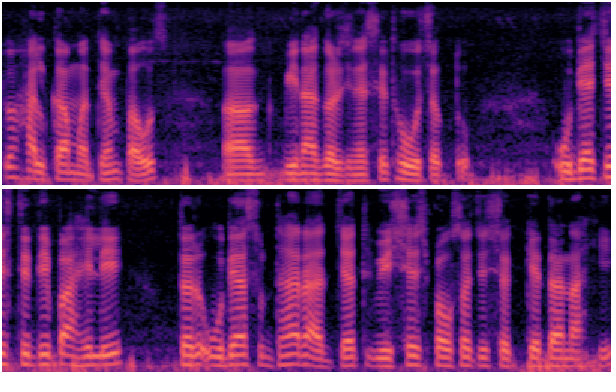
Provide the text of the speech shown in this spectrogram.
किंवा हलका मध्यम पाऊस बिना विना होऊ शकतो. उद्याची स्थिती पाहिली तर उद्यासुद्धा राज्यात विशेष पावसाची शक्यता नाही.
